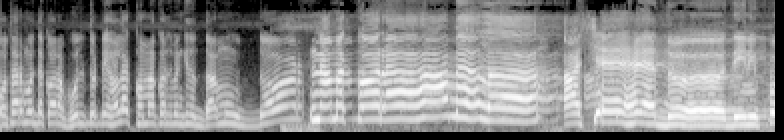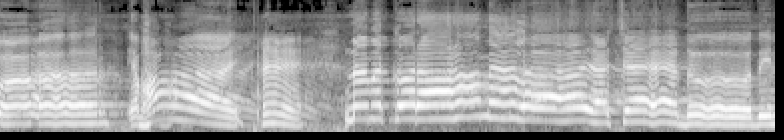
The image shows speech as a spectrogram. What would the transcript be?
কথার মধ্যে করা ভুল ত্রুটি হলে ক্ষমা করে দেবেন কিন্তু দামোদর নাম করা মেলা আসে দুদিন পর। এ ভাই হ্যাঁ নাম করা মেলা আসে দুদিন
